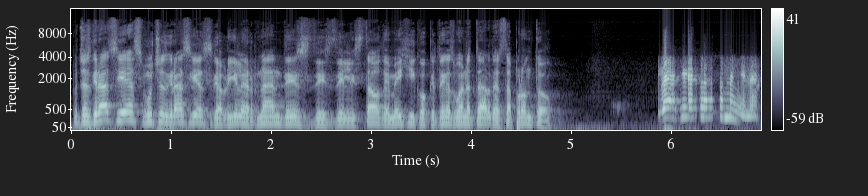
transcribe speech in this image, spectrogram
Muchas gracias, muchas gracias, Gabriel Hernández, desde el Estado de México. Que tengas buena tarde, hasta pronto. Gracias, hasta mañana.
